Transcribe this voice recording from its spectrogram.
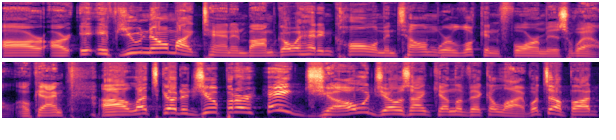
our, are if you know Mike Tannenbaum, go ahead and call him and tell him we're looking for him as well. Okay, uh, let's go to Jupiter. Hey, Joe. Joe's on Ken LaVicka Live. What's up, bud?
